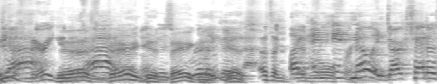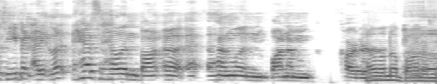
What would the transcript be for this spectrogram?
He Yeah. was very good. Yeah, at it's. Yeah, very good. was Very really good. good yes. that. That was a good Like and, role and for no, him. in Dark Shadows, even I, has Helen bon, uh, Helen Bonham Carter. Helena Bonham Oh,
